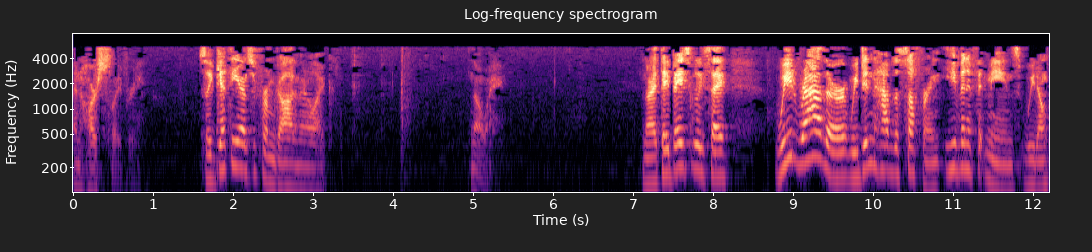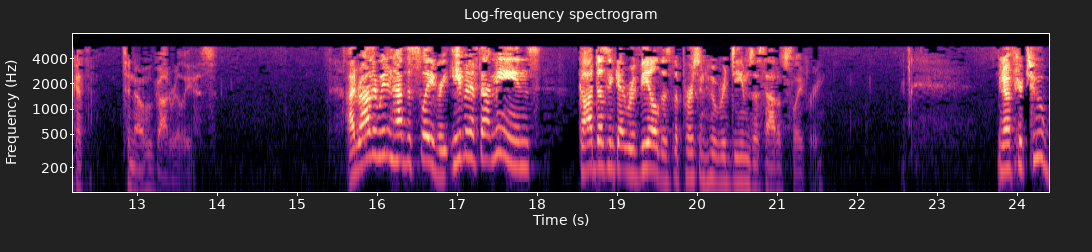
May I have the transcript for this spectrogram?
and harsh slavery. So they get the answer from God and they're like, no way. All right, they basically say, we'd rather we didn't have the suffering, even if it means we don't get to know who God really is. I'd rather we didn't have the slavery, even if that means God doesn't get revealed as the person who redeems us out of slavery. You know, if you're too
